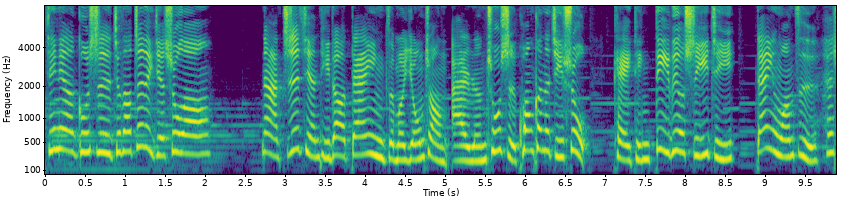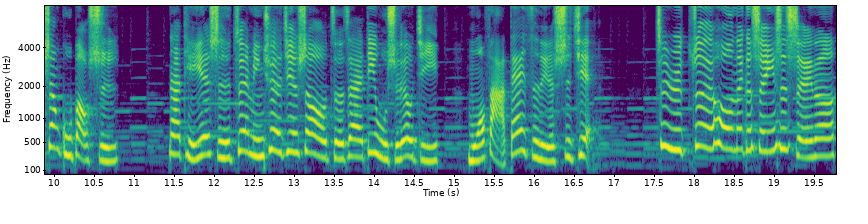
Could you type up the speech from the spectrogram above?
今天的故事就到这里结束喽。那之前提到丹影怎么勇闯矮人初始矿坑的集数，可以听第六十一集《丹影王子和上古宝石》。那铁叶石最明确的介绍，则在第五十六集《魔法袋子里的世界》。至于最后那个声音是谁呢？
